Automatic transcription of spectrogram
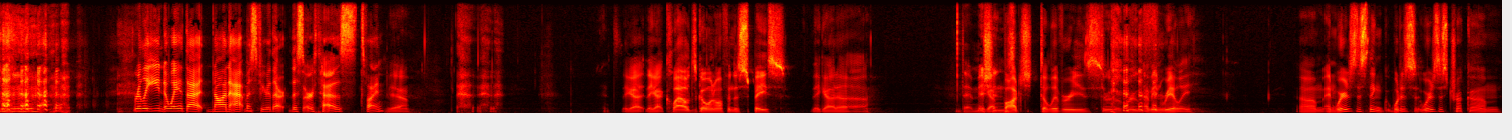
Really eating away at that non-atmosphere that this earth has. It's fine. yeah. They got they got clouds going off into space. They got uh, the they got missions botched deliveries. through the roof. I mean, really. Um, and where's this thing? What is? Where's this truck? Um.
